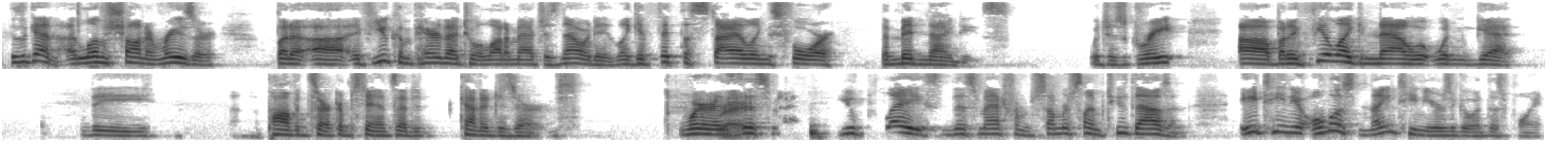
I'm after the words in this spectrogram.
Because again, I love Shawn and Razor, but uh, if you compare that to a lot of matches nowadays, like it fit the stylings for the mid 90s, which is great. Uh, but I feel like now it wouldn't get the pomp and circumstance that it kind of deserves. Whereas Right. this, ma- you place this match from SummerSlam 2000, 18 year, almost 19 years ago at this point,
